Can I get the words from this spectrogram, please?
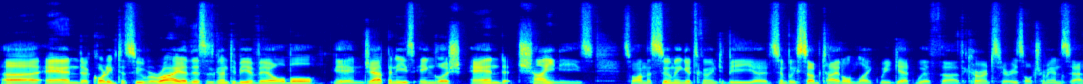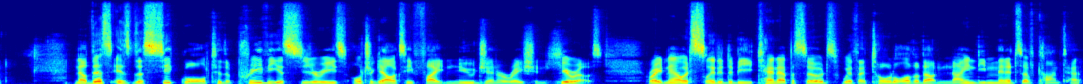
Uh, and according to Tsuburaya, this is going to be available in Japanese, English, and Chinese. So I'm assuming it's going to be uh, simply subtitled, like we get with uh, the current series Ultraman Z. Now, this is the sequel to the previous series, Ultra Galaxy Fight New Generation Heroes. Right now, it's slated to be 10 episodes with a total of about 90 minutes of content.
